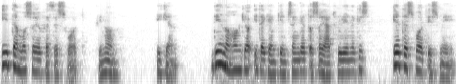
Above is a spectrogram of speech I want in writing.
Ethan mosolya feszes volt. Finom? Igen. Déna hangja idegenként csengett a saját fülének is, értes volt és mély.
